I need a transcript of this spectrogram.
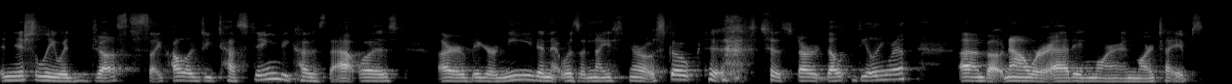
initially with just psychology testing because that was our bigger need and it was a nice narrow scope to, to start dealing with. Um, but now we're adding more and more types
